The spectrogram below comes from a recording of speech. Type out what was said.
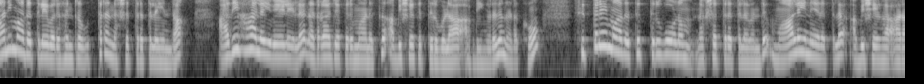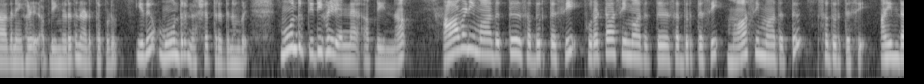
ஆனி மாதத்திலே வருகின்ற உத்தர நட்சத்திரத்திலையும் தான் அதிகாலை வேளையில் நடராஜ பெருமானுக்கு அபிஷேக திருவிழா அப்படிங்கிறது நடக்கும். சித்திரை மாதத்து திருவோணம் நட்சத்திரத்தில் வந்து மாலை நேரத்தில் அபிஷேக ஆராதனைகள் அப்படிங்கிறது நடத்தப்படும். இது மூன்று நட்சத்திர தினங்கள். மூன்று திதிகள் என்ன அப்படின்னா ஆவணி மாதத்து சதுர்த்தசி புரட்டாசி மாதத்து சதுர்த்தசி மாசி மாதத்து சதுர்த்தசி. இந்த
